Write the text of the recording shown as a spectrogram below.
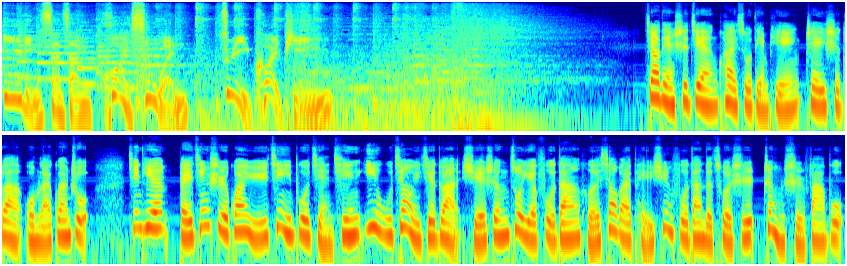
一零三三快新闻，最快评。焦点事件快速点评，这一时段我们来关注。今天，北京市关于进一步减轻义务教育阶段学生作业负担和校外培训负担的措施正式发布。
